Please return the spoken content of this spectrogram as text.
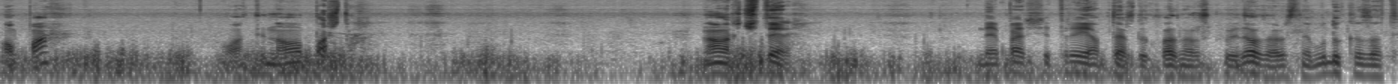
Опа. От і нова пошта. Номер 4. Де перші три, я вам теж докладно розповідав, зараз не буду казати.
